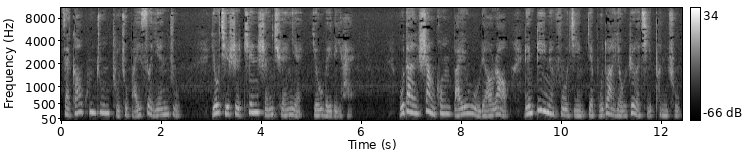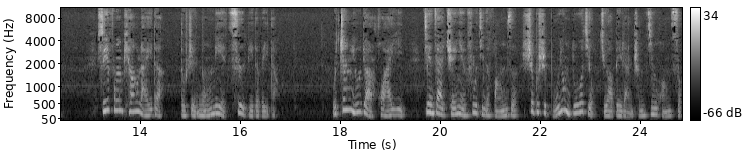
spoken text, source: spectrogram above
在高空中吐出白色烟柱，尤其是天神泉眼尤为厉害。不但上空白雾缭绕，连地面附近也不断有热气喷出。随风飘来的都是浓烈刺鼻的味道，我真有点怀疑，建在泉眼附近的房子，是不是不用多久就要被染成金黄色？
